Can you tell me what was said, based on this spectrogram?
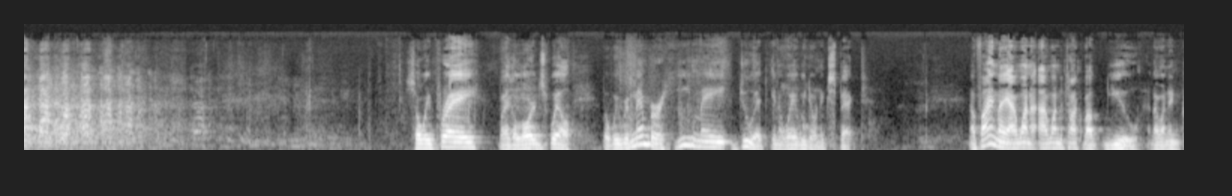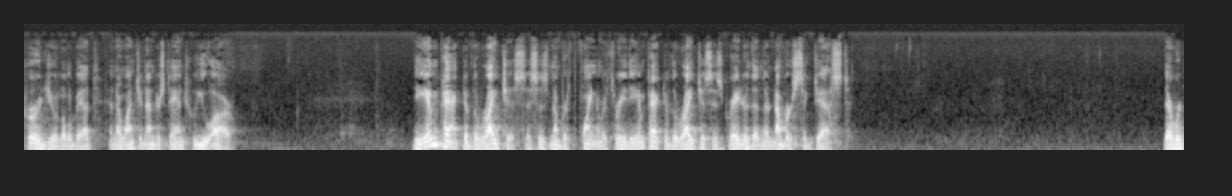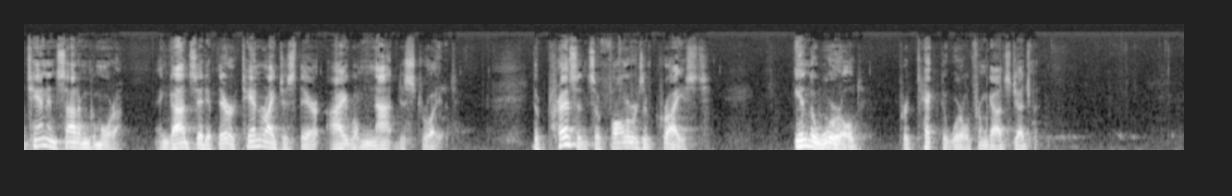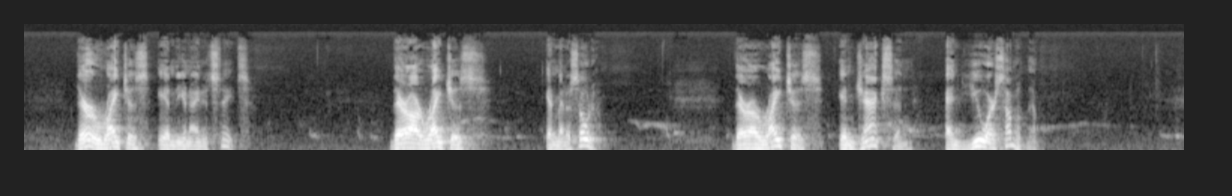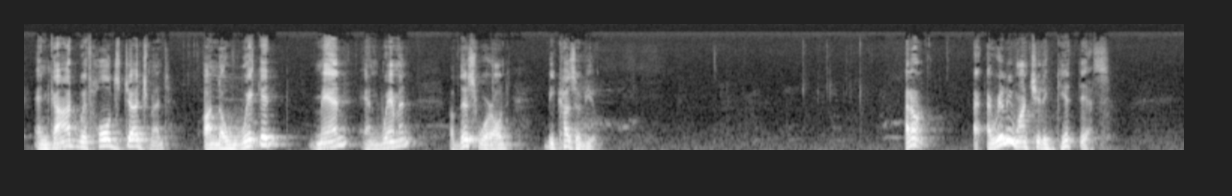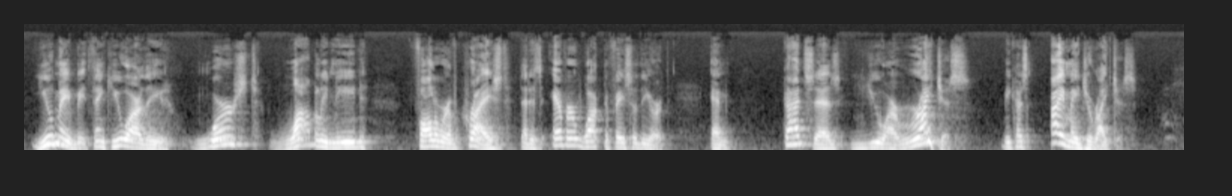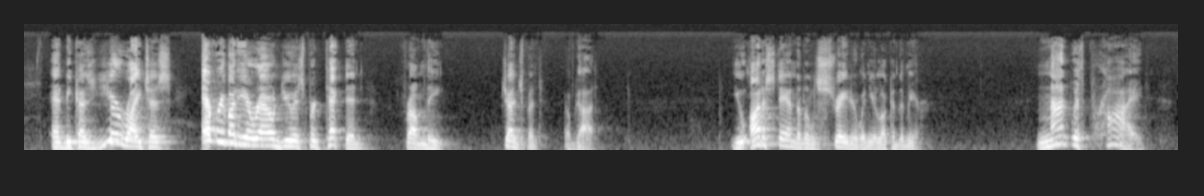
so we pray by the Lord's will, but we remember He may do it in a way we don't expect. Now, finally, I want to I want to talk about you, and I want to encourage you a little bit, and I want you to understand who you are. The impact of the righteous, this is number point number 3, the impact of the righteous is greater than their numbers suggest. There were 10 in Sodom and Gomorrah, and God said, If there are 10 righteous there, I will not destroy it. The presence of followers of Christ in the world protect the world from God's judgment. There are righteous in the United States. There are righteous in Minnesota. There are righteous in Jackson, and you are some of them. And God withholds judgment on the wicked men and women of this world because of you. I don't, I really want you to get this. You may be, think you are the worst, wobbly kneed follower of Christ that has ever walked the face of the earth. And God says, You are righteous because I made you righteous. And because you're righteous, everybody around you is protected from the judgment of God you ought to stand a little straighter when you look in the mirror. Not with pride,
